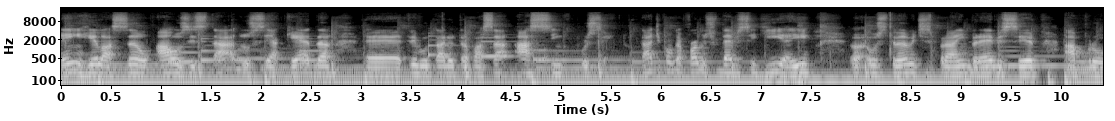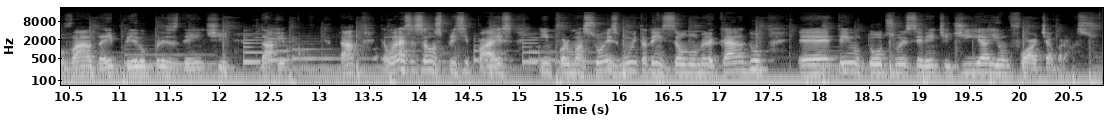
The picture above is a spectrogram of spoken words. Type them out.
em relação aos estados se a queda eh, tributária ultrapassar a 5%. Tá? De qualquer forma, isso deve seguir aí uh, os trâmites para em breve ser aprovado aí pelo presidente da República. Tá? Então essas são as principais informações. Muita atenção no mercado. É, tenham todos um excelente dia e um forte abraço.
